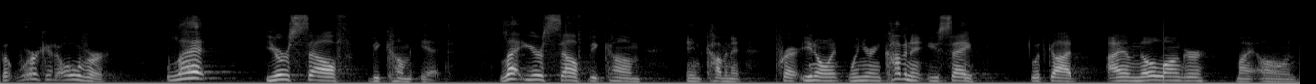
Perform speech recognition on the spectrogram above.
But work it over. Let yourself become it. Let yourself become in covenant prayer. You know, when you're in covenant, you say with God, "I am no longer my own,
